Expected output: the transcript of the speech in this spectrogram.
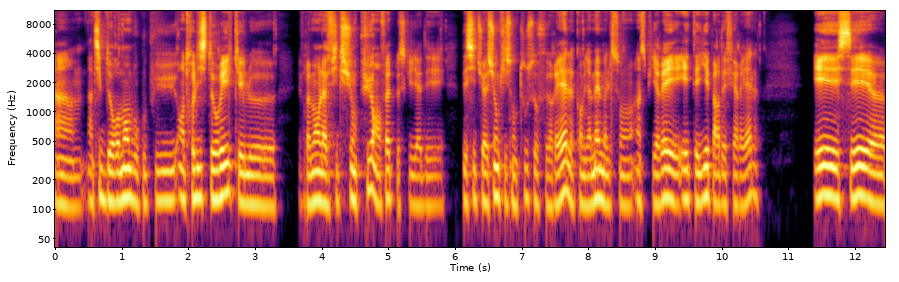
un, type de roman beaucoup plus entre l'historique et le, vraiment la fiction pure, en fait, parce qu'il y a des, des, situations qui sont tout sauf réelles, quand bien même elles sont inspirées et étayées par des faits réels. Et c'est euh,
